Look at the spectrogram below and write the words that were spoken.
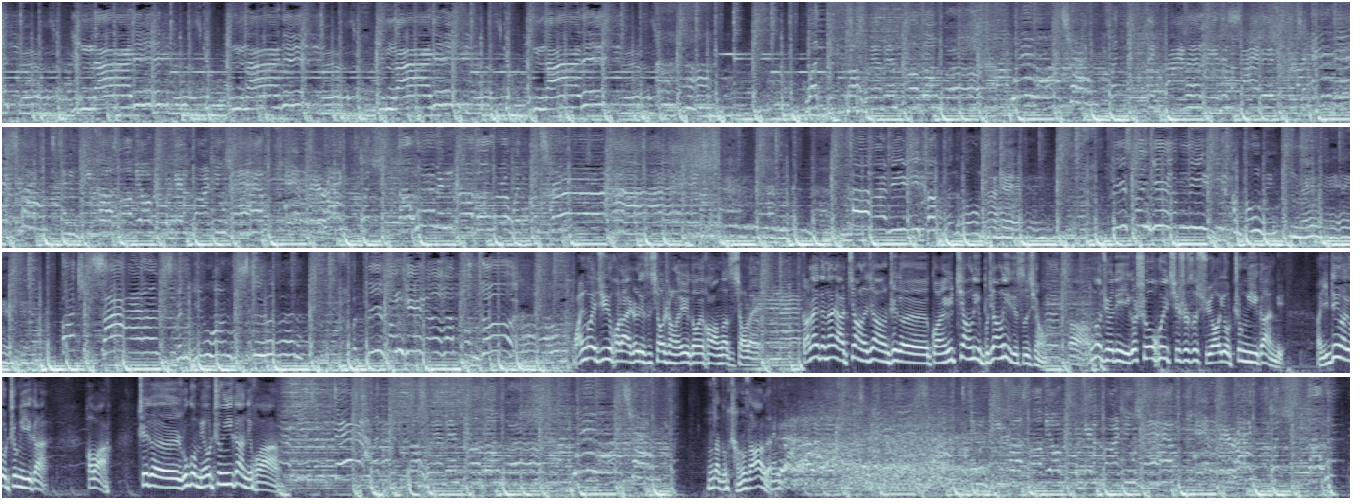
欢迎各位继续回来，这里是笑声雷雨，各位好，我是小雷。刚才跟大家讲了讲这个关于讲理不讲理的事情啊，我觉得一个社会其实是需要有正义感的啊，一定要有正义感，好吧？这个如果没有正义感的话。那都成啥了？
